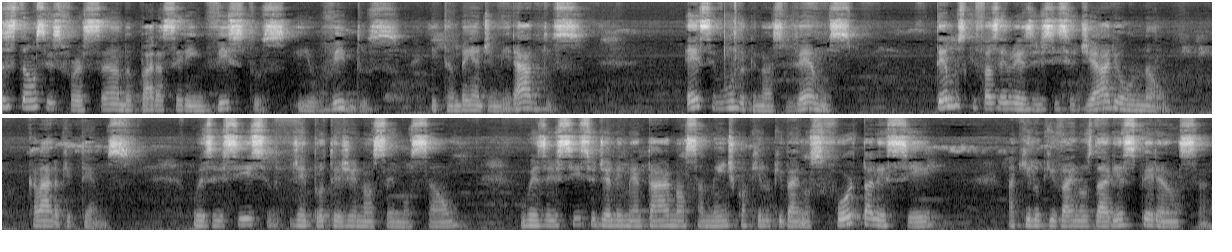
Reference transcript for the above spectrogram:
estão se esforçando para serem vistos e ouvidos e também admirados. Esse mundo que nós vivemos, temos que fazer um exercício diário ou não? Claro que temos. O exercício de proteger nossa emoção, o exercício de alimentar nossa mente com aquilo que vai nos fortalecer, aquilo que vai nos dar esperança,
